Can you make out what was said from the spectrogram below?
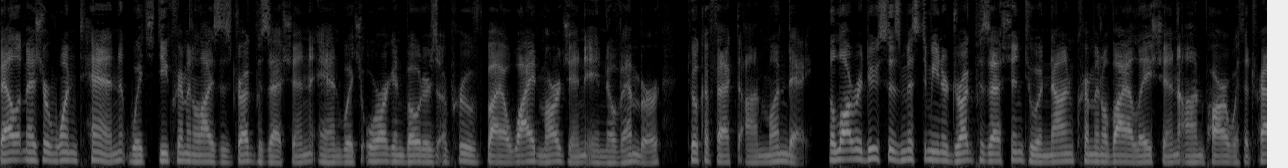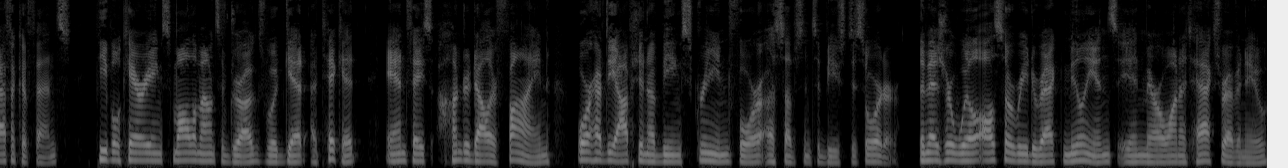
Ballot Measure 110, which decriminalizes drug possession and which Oregon voters approved by a wide margin in November, took effect on Monday. The law reduces misdemeanor drug possession to a non criminal violation on par with a traffic offense. People carrying small amounts of drugs would get a ticket and face a $100 fine or have the option of being screened for a substance abuse disorder. The measure will also redirect millions in marijuana tax revenue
